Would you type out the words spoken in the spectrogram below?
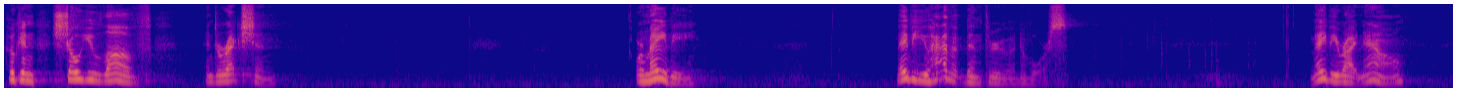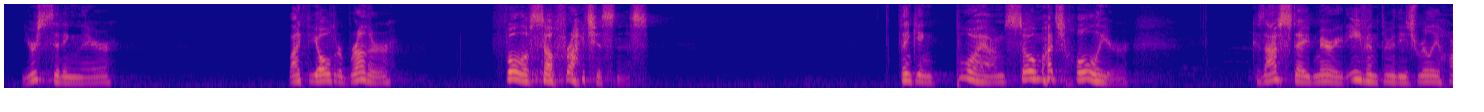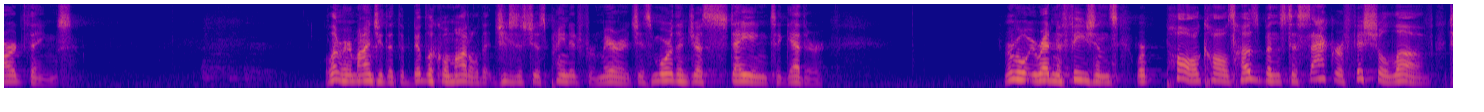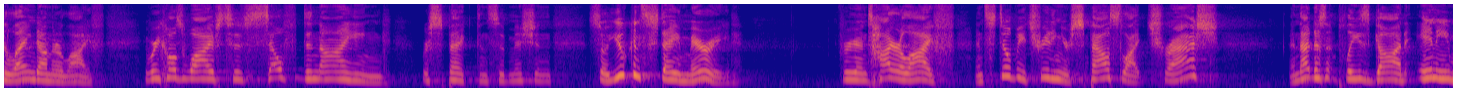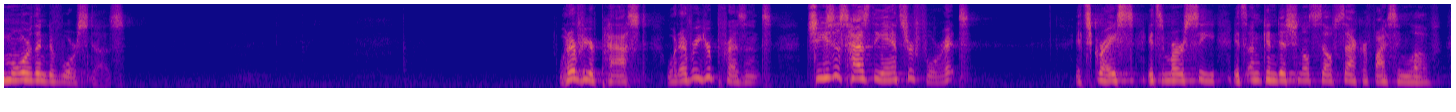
who can show you love and direction. Or maybe, maybe you haven't been through a divorce. Maybe right now you're sitting there like the older brother, full of self righteousness, thinking, boy, I'm so much holier because I've stayed married even through these really hard things. Let me remind you that the biblical model that Jesus just painted for marriage is more than just staying together. Remember what we read in Ephesians, where Paul calls husbands to sacrificial love, to laying down their life, where he calls wives to self denying respect and submission. So you can stay married for your entire life and still be treating your spouse like trash, and that doesn't please God any more than divorce does. Whatever your past, whatever your present, Jesus has the answer for it. It's grace, it's mercy, it's unconditional self sacrificing love.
